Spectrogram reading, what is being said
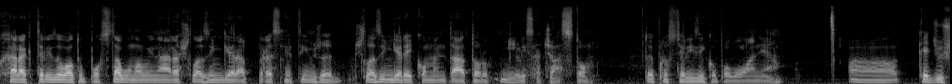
charakterizoval tú postavu novinára Schlesingera presne tým, že Schlesinger je komentátor, míli sa často. To je proste riziko povolania. Keď už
